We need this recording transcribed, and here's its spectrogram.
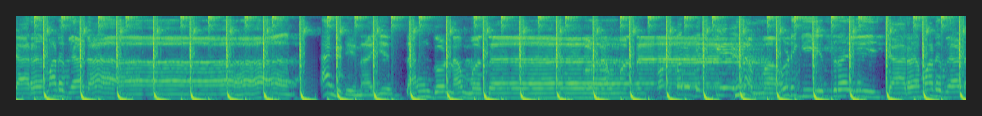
ವಿಚಾರ ಮಾಡಬೇಡ. ಅಂಗಡಿನ ಇದ್ದಂಗು ನಮ್ಮದ. ನಮ್ಮ ಹುಡುಗಿ ಇದ್ರ ವಿಚಾರ ಮಾಡಬೇಡ.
